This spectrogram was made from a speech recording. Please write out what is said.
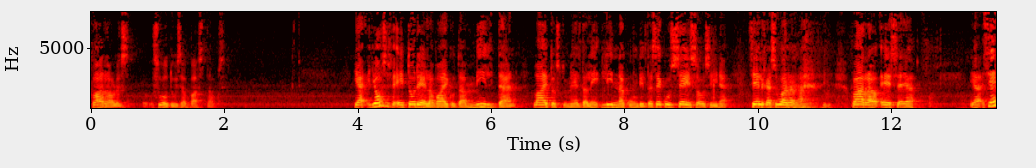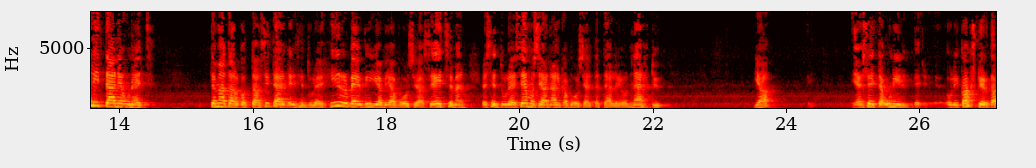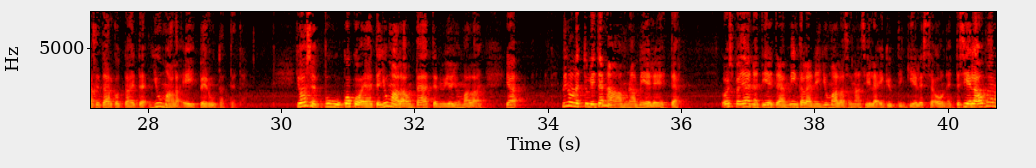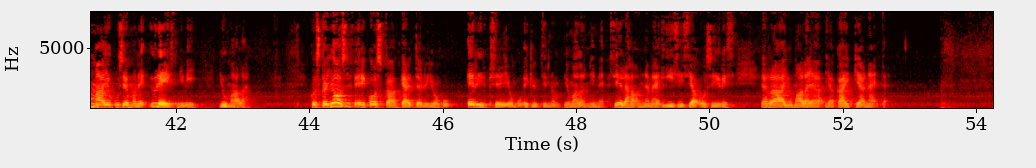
Faaraolle suotuisan vastauksen. Ja Joosef ei todella vaikuta miltään laitostuneelta linnakundilta. Se kun seisoo siinä selkä suorana Faarao eessä ja, ja selittää ne unet. Tämä tarkoittaa sitä, että ensin tulee hirveän viljavia vuosia seitsemän, ja sen tulee semmoisia nälkävuosia, että täällä ei ole nähty. Ja, ja se, että uni oli kaksi kertaa, se tarkoittaa, että Jumala ei peruta tätä. Joosef puhuu koko ajan, että Jumala on päättänyt ja Jumala on. Ja minulle tuli tänä aamuna mieleen, että olisipa jännä tietää, minkälainen Jumalasana siellä Egyptin kielessä on. Että siellä on varmaan joku semmoinen yleisnimi Jumala. Koska Joosef ei koskaan käyttänyt jonkun erikseen jonkun Egyptin Jumalan nimeä. Siellähän on nämä Isis ja Osiris ja Raa-Jumala ja, ja kaikkia näitä.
